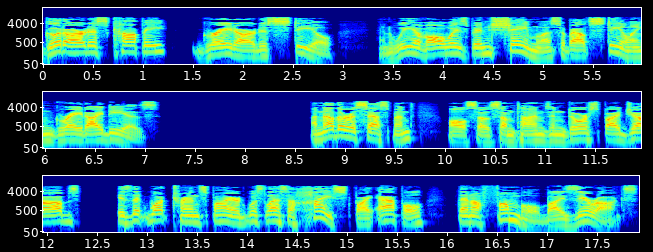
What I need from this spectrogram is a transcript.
good artists copy, great artists steal, and we have always been shameless about stealing great ideas. Another assessment, also sometimes endorsed by Jobs, is that what transpired was less a heist by Apple than a fumble by Xerox.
